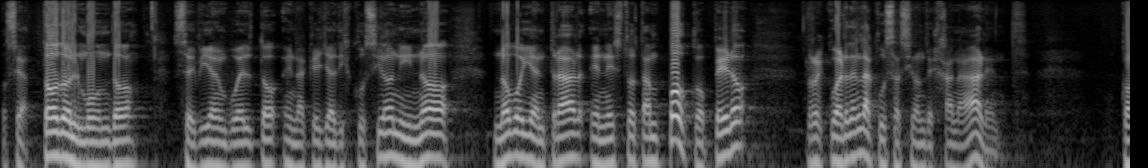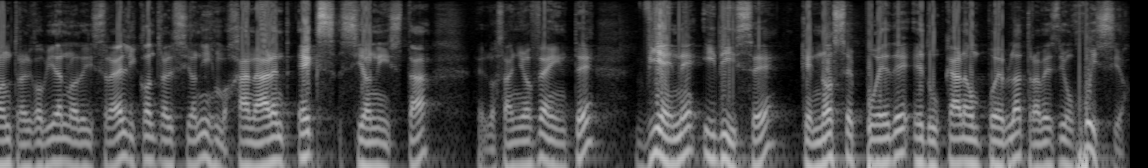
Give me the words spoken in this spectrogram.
O sea, todo el mundo se vio envuelto en aquella discusión y no, no voy a entrar en esto tampoco, pero recuerden la acusación de Hannah Arendt contra el gobierno de Israel y contra el sionismo. Hannah Arendt, ex sionista en los años 20, viene y dice que no se puede educar a un pueblo a través de un juicio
